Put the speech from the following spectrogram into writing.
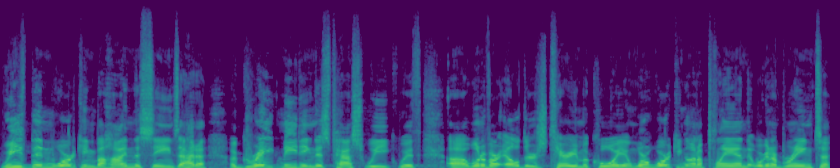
we've been working behind the scenes. I had a, a great meeting this past week with uh, one of our elders, Terry McCoy, and we're working on a plan that we're going to bring to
